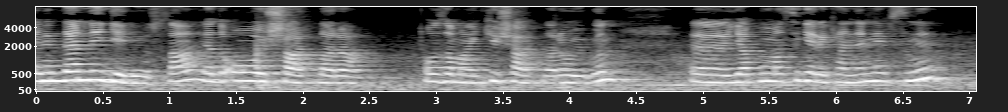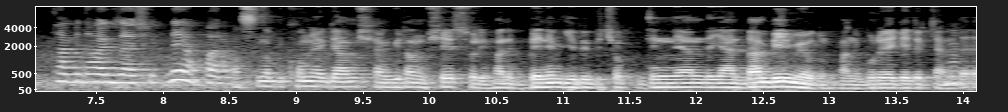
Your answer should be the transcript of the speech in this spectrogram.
elimden ne geliyorsa ya da o şartlara, o zamanki şartlara uygun e, yapılması gerekenlerin hepsini tabii daha güzel şekilde yaparım. Aslında bu konuya gelmişken Gül Hanım şey sorayım. Hani benim gibi birçok dinleyen de yani ben bilmiyordum hani buraya gelirken de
